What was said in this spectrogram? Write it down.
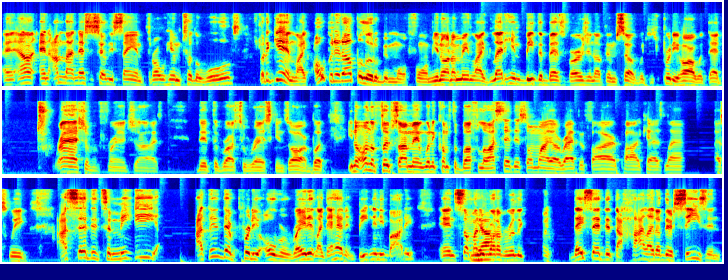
And, uh, and I'm not necessarily saying throw him to the wolves, but again, like open it up a little bit more for him. You know what I mean? Like let him be the best version of himself, which is pretty hard with that trash of a franchise that the Russell Redskins are. But you know, on the flip side, man, when it comes to Buffalo, I said this on my uh, Rapid Fire podcast last, last week. I said that to me, I think they're pretty overrated. Like they haven't beaten anybody. And somebody yeah. brought up a really point. They said that the highlight of their season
